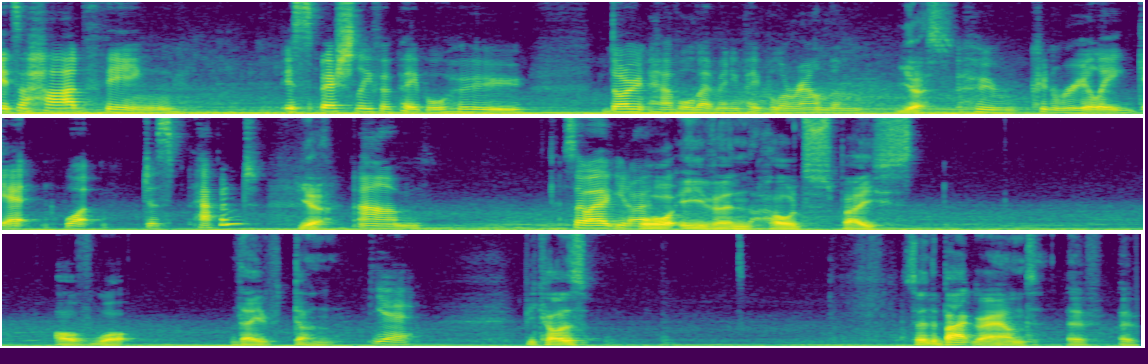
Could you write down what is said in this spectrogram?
it's a hard thing, especially for people who don't have all that many people around them Yes. who can really get what just happened. Yeah. Um, so I, you know, Or even hold space of what they've done. yeah, because so in the background of, of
